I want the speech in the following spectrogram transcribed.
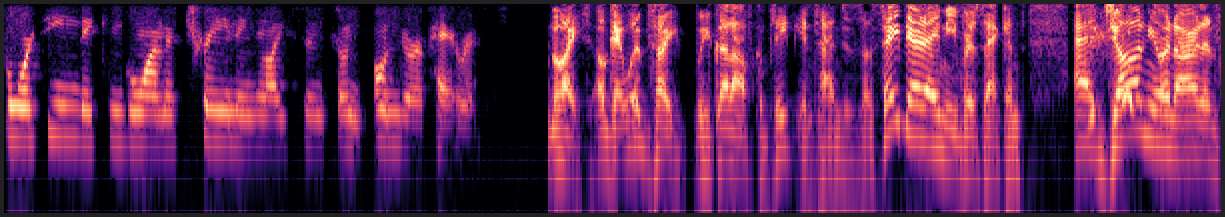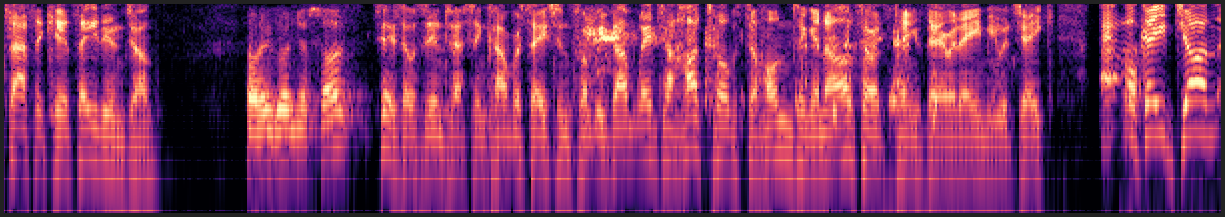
14 they can go on a training license on, under a parent. Right. Okay. Well, sorry, we've got off completely in tangents. So stay there, Amy, for a second. Uh, John, you're in Ireland's Classic Hits. How you doing, John? Very good yourself. Jeez, that was an interesting conversation. From we got went to hot tubs to hunting and all sorts of things there with Amy with Jake. Uh, okay, John,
